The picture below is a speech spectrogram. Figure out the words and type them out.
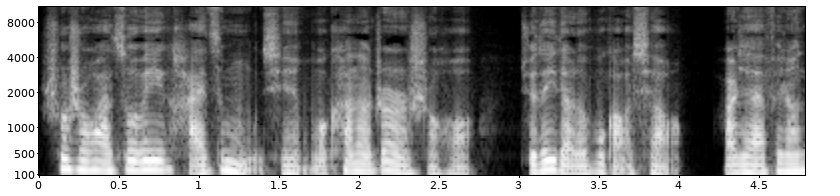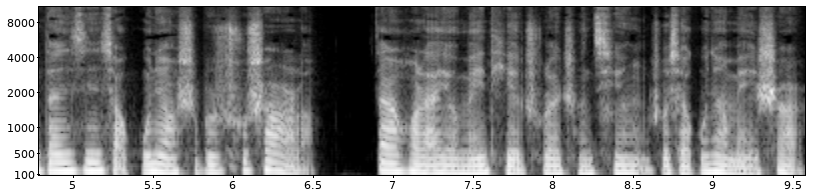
说实话，作为一个孩子母亲，我看到这儿的时候，觉得一点都不搞笑，而且还非常担心小姑娘是不是出事儿了。但是后来有媒体也出来澄清，说小姑娘没事儿，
